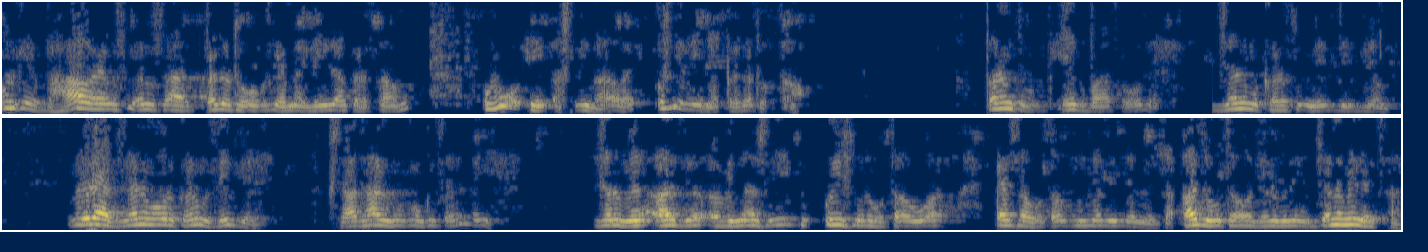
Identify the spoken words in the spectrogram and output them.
उनके भाव है, उसके अनुसार प्रकट हो के मैं लीला करता हूँ। वो एक असली भाव है, उसके लिए मैं प्रकट होता हूँ। परंतु एक बात हो है, जन्म कर्म में दिव्य मेरा जन्म और कर्म दिव्य है। साधारण लोगों की तरह नहीं है। जन्म में आज अविनाशी ईश्वर होता हुआ, ऐसा होता दूसरा नहीं जन्म लेता। आज होता हुआ जन्म नहीं, जन्म ही लेता है।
